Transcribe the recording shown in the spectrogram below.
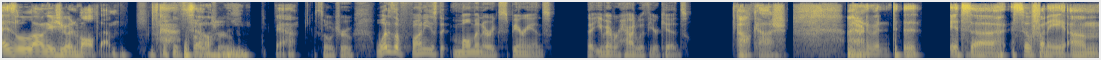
as long as you involve them. So, So- true Yeah. so true what is the funniest moment or experience that you've ever had with your kids Oh gosh, I don't even. It, it's uh, so funny. Um,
